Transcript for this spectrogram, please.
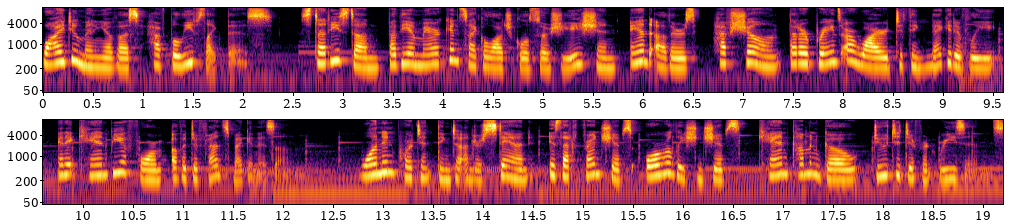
why do many of us have beliefs like this? Studies done by the American Psychological Association and others have shown that our brains are wired to think negatively and it can be a form of a defense mechanism. One important thing to understand is that friendships or relationships can come and go due to different reasons.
